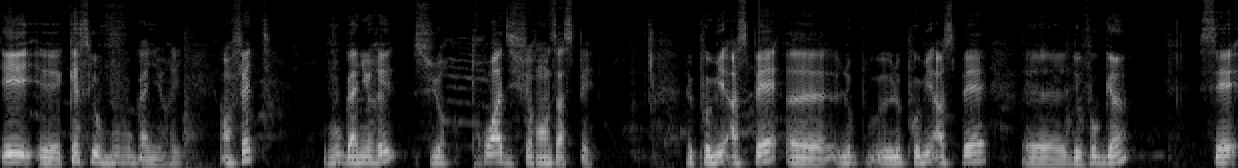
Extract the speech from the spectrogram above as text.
Et euh, qu'est-ce que vous, vous gagnerez? En fait, vous gagnerez sur trois différents aspects. Le premier aspect, euh, euh, de vos gains, c'est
